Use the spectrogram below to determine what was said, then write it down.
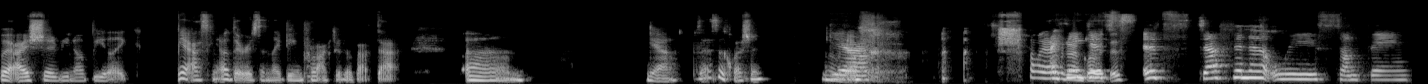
but I should, you know, be like, yeah, asking others and like being proactive about that. Um, yeah, that's a question. Yeah. I, I think it's it's definitely something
